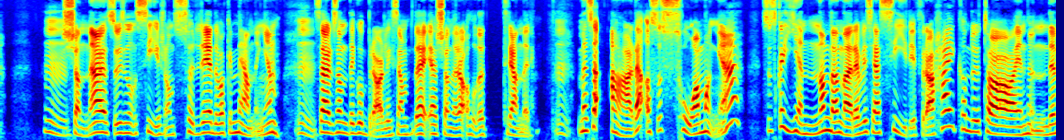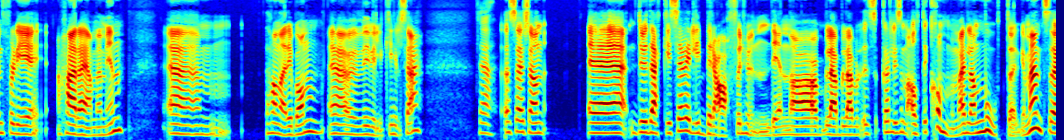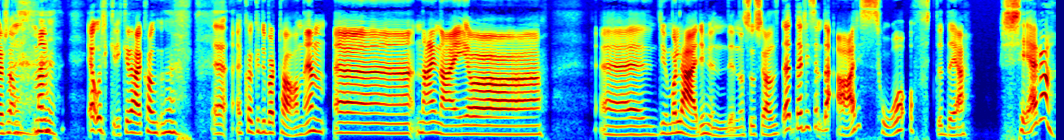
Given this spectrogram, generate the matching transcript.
Mm. skjønner jeg. Så hvis noen sier sånn 'sorry, det var ikke meningen', Mm. så er det sånn Det går bra, liksom. Det, jeg skjønner at alle trener. Mm. Men så er det altså så mange som skal gjennom den derre Hvis jeg sier ifra 'hei, kan du ta inn hunden din, fordi her er jeg med min'. Um, han er i bånd, Uh, vi vil ikke hilse. Ja. Og så er det sånn eh, Du, det er ikke så veldig bra for hunden din, og bla, bla, bla. Skal liksom alltid komme med et eller annet motargument. Så det er sånn Men jeg orker ikke det her. Kan, kan ikke du bare ta han inn? Eh, nei, nei, og eh, du må lære hunden din å sosiale det, det, er liksom, det er så ofte det skjer, da.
